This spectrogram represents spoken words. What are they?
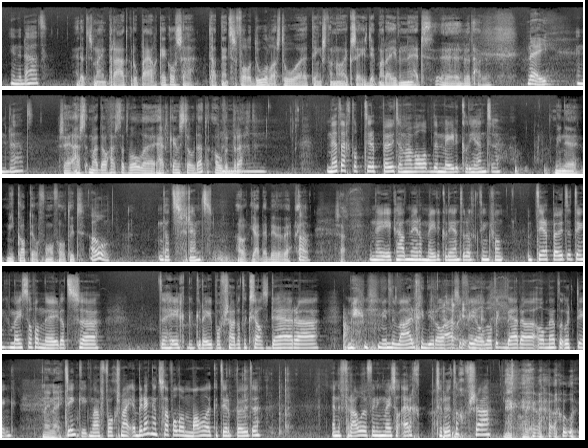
Inderdaad. En dat is mijn praatgroep eigenlijk ook al zo. Het had net zo volle doel als toen uh, denk van, nou, ik zei dit maar even net. Eh, wat, Nee. Inderdaad. Maar dan hast dat wel, uh, herkent u dat, overdracht? Mm. Net echt op therapeuten, maar wel op de medecliënten. Mijn, uh, mijn koptelefoon valt uit. Oh, dat is vreemd. Oh ja, daar ben we weg. Ja. Oh. Zo. Nee, ik had meer op medecliënten dat ik denk van... therapeuten denk ik meestal van nee, dat is eh, te heeg gegrepen of zo. Dat ik zelfs daar eh, min- minder waardig in die relatie ja, viel. ja. Dat ik daar eh, al net over denk. Nee, nee. Denk ik. Maar volgens mij ben ik net zoveel een mannelijke therapeuten. En de vrouwen vind ik meestal erg truttig of zo.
